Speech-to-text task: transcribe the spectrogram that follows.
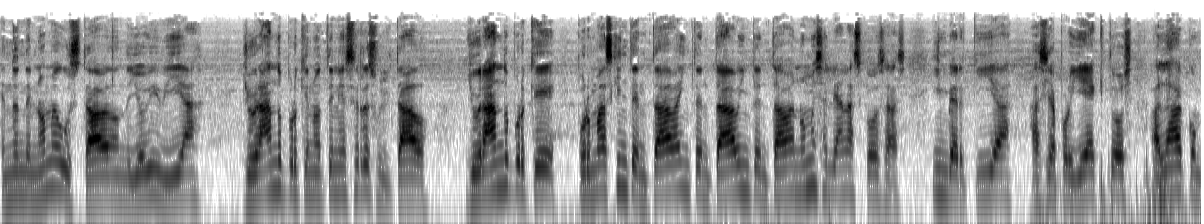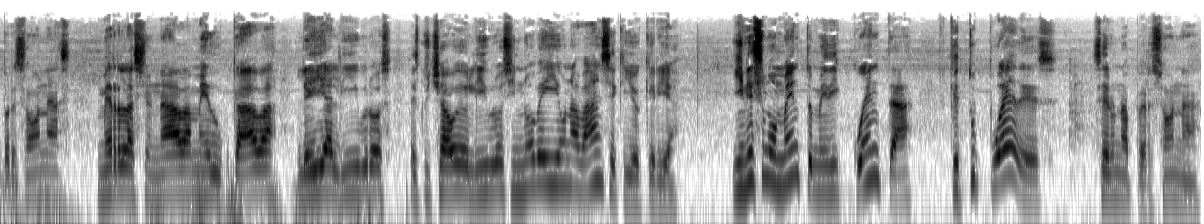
en donde no me gustaba, donde yo vivía, llorando porque no tenía ese resultado llorando porque por más que intentaba, intentaba, intentaba, no me salían las cosas. Invertía, hacía proyectos, hablaba con personas, me relacionaba, me educaba, leía libros, escuchaba audiolibros y no veía un avance que yo quería. Y en ese momento me di cuenta que tú puedes ser una persona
